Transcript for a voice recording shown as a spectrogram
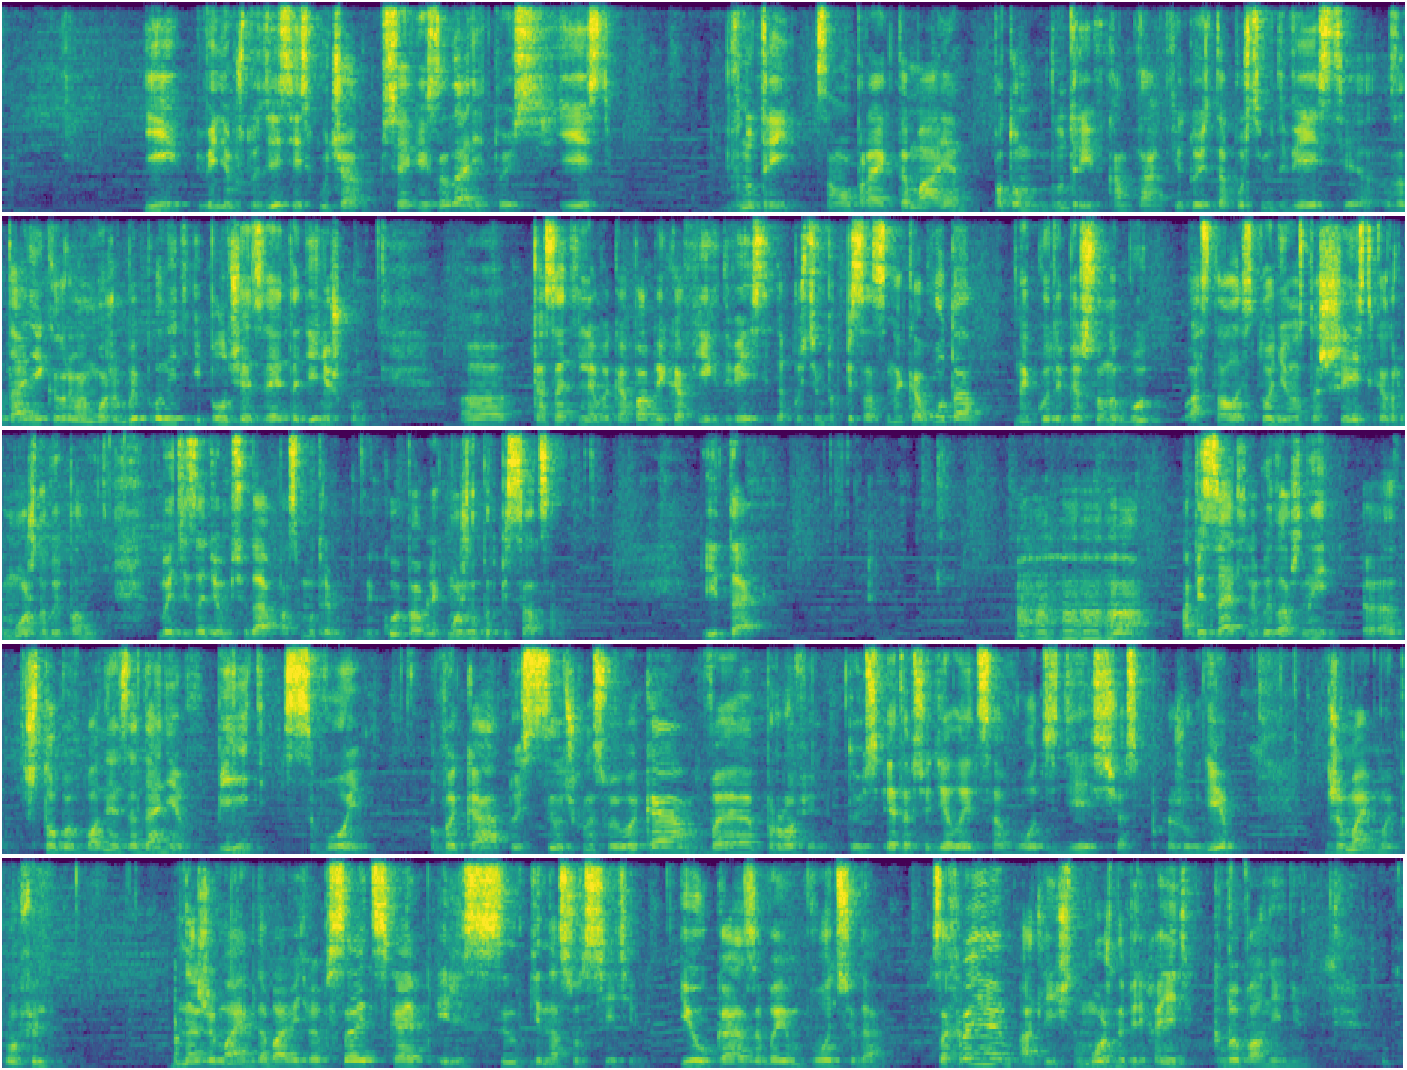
И видим, что здесь есть куча всяких заданий. То есть есть внутри самого проекта Майя, потом внутри ВКонтакте, то есть, допустим, 200 заданий, которые мы можем выполнить и получать за это денежку. Э, касательно ВК-пабликов, их 200. Допустим, подписаться на кого-то, на какую-то персону, будет, осталось 196, которые можно выполнить. Давайте зайдем сюда, посмотрим, на какой паблик можно подписаться. Итак, ага, ага, обязательно вы должны, э, чтобы выполнять задание, вбить свой ВК, то есть ссылочку на свой ВК в профиль. То есть это все делается вот здесь. Сейчас покажу где. Нажимаем мой профиль. Нажимаем добавить веб-сайт, скайп или ссылки на соцсети. И указываем вот сюда. Сохраняем. Отлично. Можно переходить к выполнению.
